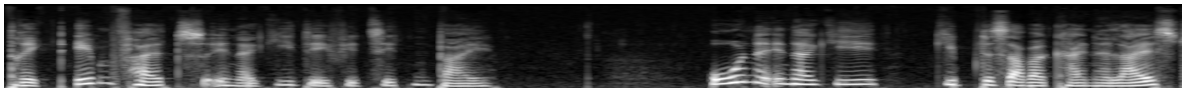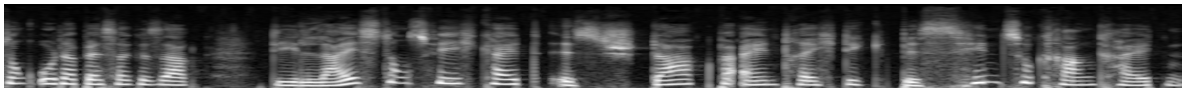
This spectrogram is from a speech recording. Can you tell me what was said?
trägt ebenfalls zu Energiedefiziten bei. Ohne Energie gibt es aber keine Leistung oder besser gesagt, die Leistungsfähigkeit ist stark beeinträchtigt bis hin zu Krankheiten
